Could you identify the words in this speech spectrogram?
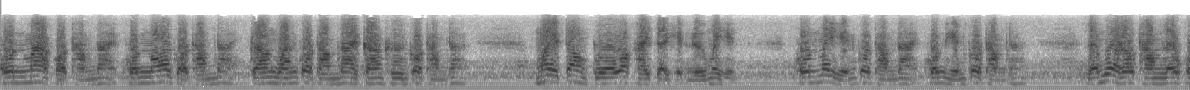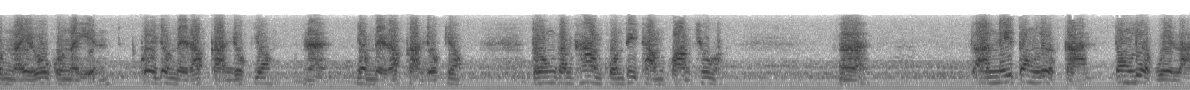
คนมากก็ทำได้ คนน้อยก็ทำได้ กลางวันก็ทำได้ กลางคืนก็ทำได้ ไม่ต้องกลัวว่าใครจะเห็นหรือไม่เห็น คนไม่เห็นก็ทำได้ คนเห็นก็ทำได้ และเมื่อเราทำแล้วคนไหนรู้คนไหนเห็น ก็ย่อมได้รับการยกย่องนะย่อมได้รับการยกย่อง ตรงกันข้ามคนที่ทำความชั่วอ่าอันนี้ต้องเลือกการต้องเลือกเวลา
